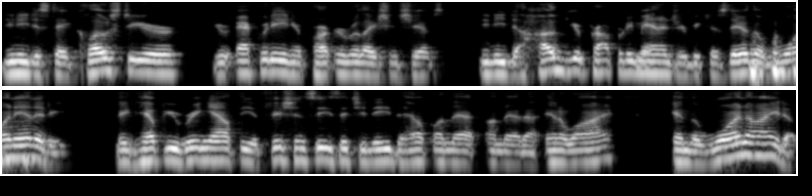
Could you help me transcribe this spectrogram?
You need to stay close to your, your equity and your partner relationships. You need to hug your property manager because they're the one entity they can help you wring out the efficiencies that you need to help on that on that uh, NOI. And the one item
